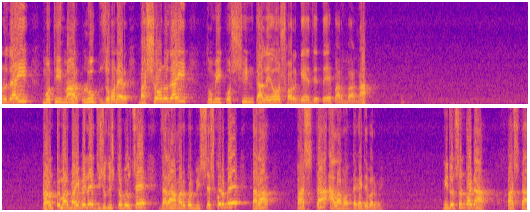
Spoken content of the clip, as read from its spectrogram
অনুযায়ী, মথি, মার্ক, লুক, জোহনের ভাষ্য অনুযায়ী, তুমি কশিন কালেও স্বর্গে যেতে পারবা না। কারণ তোমার বাইবেলে যিশু খ্রিস্ট বলছে, যারা আমার উপর বিশ্বাস করবে, তারা পাঁচটা আলামত দেখাইতে পারবে। নিদর্শন কয়টা? পাঁচটা।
